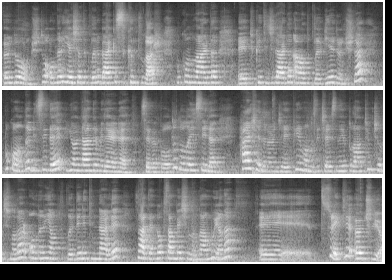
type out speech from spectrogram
önde olmuştu. Onların yaşadıkları belki sıkıntılar, bu konularda e, tüketicilerden aldıkları geri dönüşler bu konuda bizi de yönlendirmelerine sebep oldu. Dolayısıyla her şeyden önce firmamız içerisinde yapılan tüm çalışmalar onların yaptıkları denetimlerle zaten 95 yılından bu yana e, sürekli ölçülüyor.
